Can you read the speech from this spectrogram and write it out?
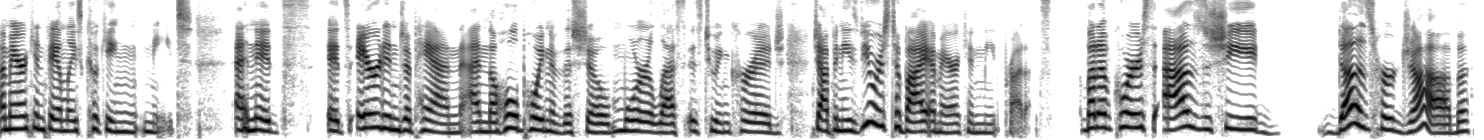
American families cooking meat. And it's it's aired in Japan, and the whole point of this show, more or less, is to encourage Japanese viewers to buy American meat products. But of course, as she does her job,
